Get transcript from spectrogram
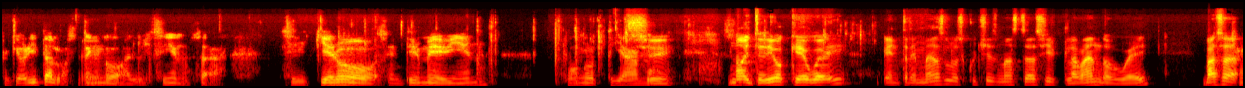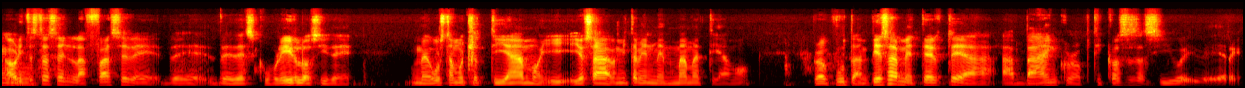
Porque ahorita los tengo al 100. O sea, si quiero sentirme bien, pongo Te Amo. Sí. No, y te digo que, güey, entre más lo escuches, más te vas a ir clavando, güey. Vas a, ahorita estás en la fase de, de, de descubrirlos y de, me gusta mucho Te Amo y, y, o sea, a mí también me mama Te Amo. Pero puta, empieza a meterte a, a Bankrupt y cosas así, güey, verga.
